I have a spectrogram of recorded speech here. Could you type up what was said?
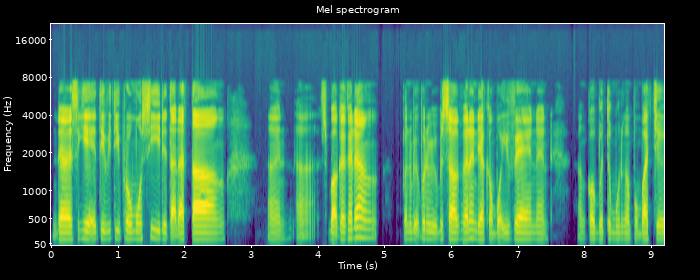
Dari segi aktiviti promosi dia tak datang kan. Uh, sebab kadang-kadang penerbit-penerbit besar kadang dia akan buat event kan. Uh, Kau bertemu dengan pembaca,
